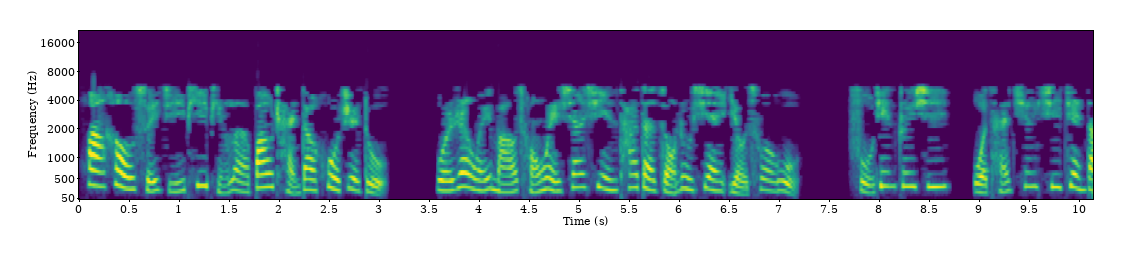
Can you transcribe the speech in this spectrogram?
话后随即批评了包产到户制度。我认为毛从未相信他的总路线有错误。抚今追昔，我才清晰见到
